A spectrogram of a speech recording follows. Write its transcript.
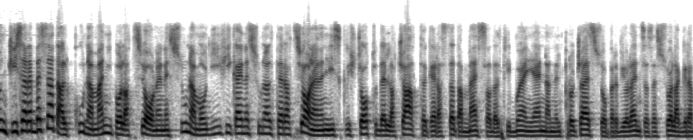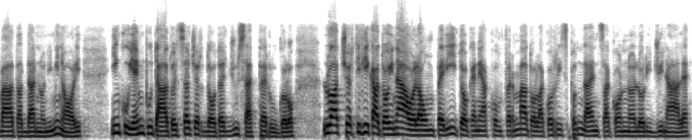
Non ci sarebbe stata alcuna manipolazione, nessuna modifica e nessuna alterazione negli screenshot della chat che era stata ammessa dal Tribunale di Enna nel processo per violenza sessuale aggravata a danno di minori in cui è imputato il sacerdote Giuseppe Rugolo. Lo ha certificato in aula un perito che ne ha confermato la corrispondenza con l'originale.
